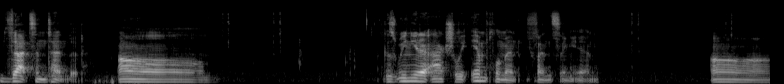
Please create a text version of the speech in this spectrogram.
That's intended. Um, because we need to actually implement fencing in. Uh,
